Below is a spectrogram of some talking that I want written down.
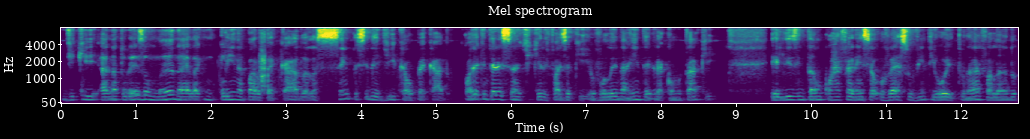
de que a natureza humana ela inclina para o pecado, ela sempre se dedica ao pecado. Olha que interessante que ele faz aqui. Eu vou ler na íntegra como está aqui. Ele diz então, com referência ao verso 28, né, falando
